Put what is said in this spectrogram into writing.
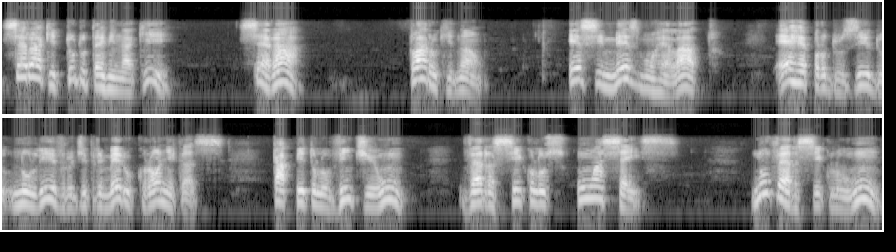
Será que tudo termina aqui? Será? Claro que não. Esse mesmo relato é reproduzido no livro de 1 Crônicas, capítulo 21, versículos 1 a 6. No versículo 1,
